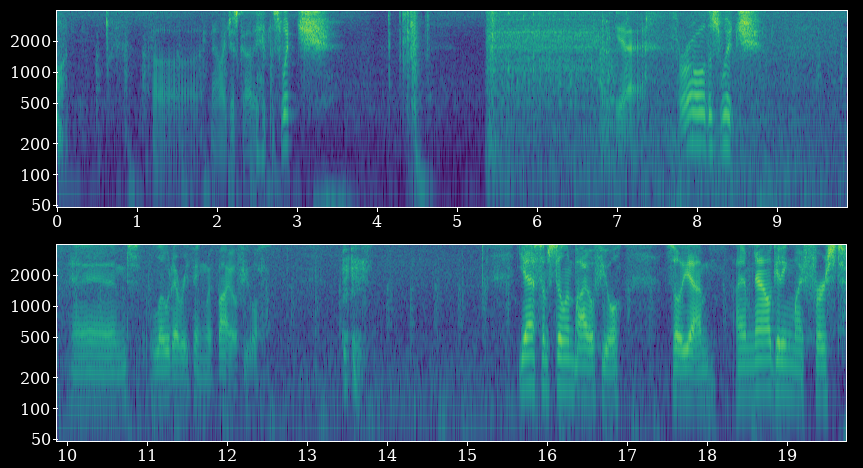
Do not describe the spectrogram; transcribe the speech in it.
on. Uh, now I just gotta hit the switch. Yeah, throw the switch and load everything with biofuel. yes, I'm still in biofuel. So yeah, I'm, I am now getting my first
